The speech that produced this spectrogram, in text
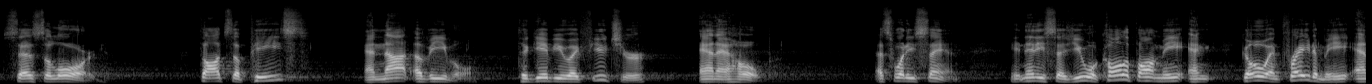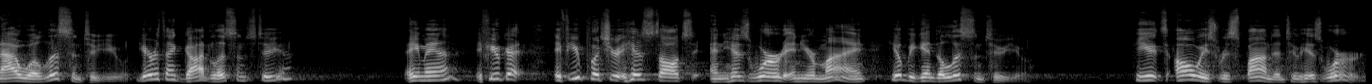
says the Lord, thoughts of peace and not of evil, to give you a future and a hope. That's what he's saying. And then he says, You will call upon me and go and pray to me, and I will listen to you. You ever think God listens to you? Amen. If you get, if you put your, his thoughts and his word in your mind, he'll begin to listen to you. He's always responding to his word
